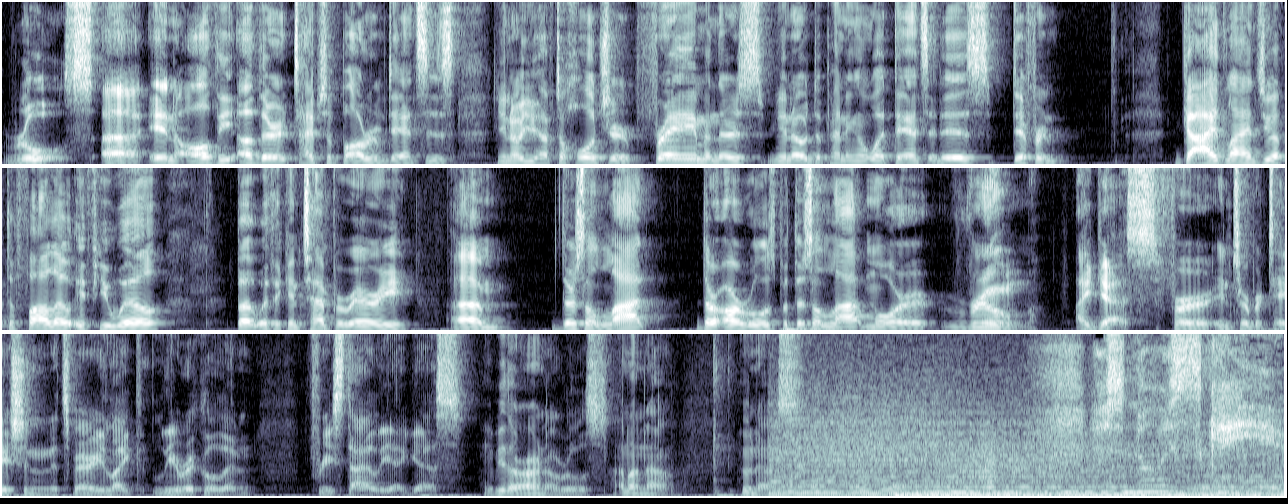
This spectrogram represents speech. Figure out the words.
rules. Uh, in all the other types of ballroom dances, you know, you have to hold your frame, and there's, you know, depending on what dance it is, different guidelines you have to follow, if you will. But with a contemporary, um, there's a lot, there are rules, but there's a lot more room, I guess, for interpretation. It's very like lyrical and freestyly, I guess. Maybe there are no rules. I don't know. Who knows? There's no escape.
